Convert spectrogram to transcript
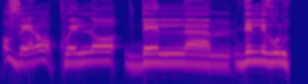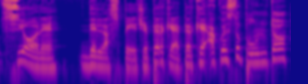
ovvero quello del, um, dell'evoluzione della specie. Perché? Perché a questo punto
